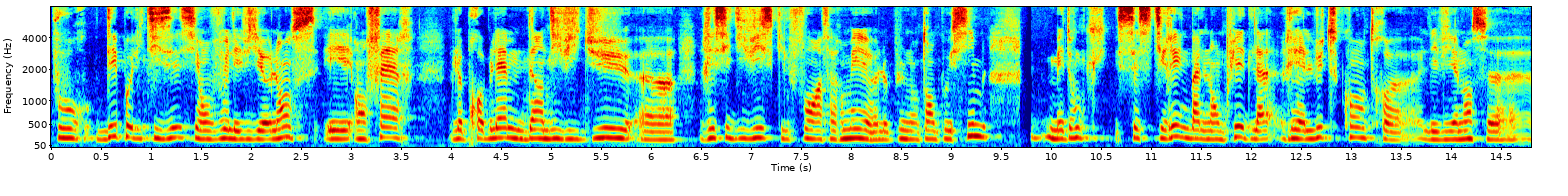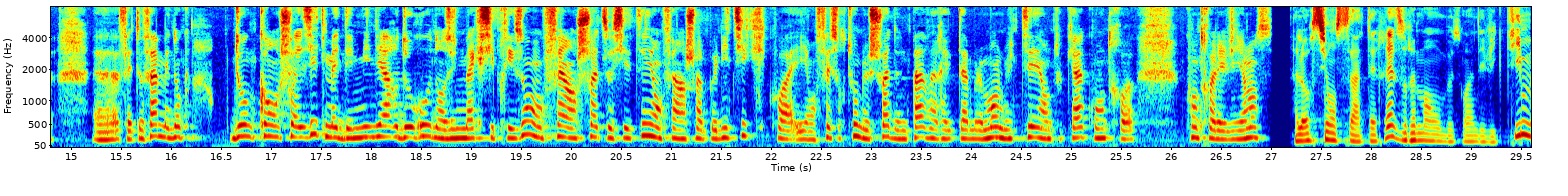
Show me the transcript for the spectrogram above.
pour dépolitiser, si on veut, les violences et en faire le problème d'individus euh, récidivistes qu'il faut enfermer euh, le plus longtemps possible. Mais donc, c'est se tirer une balle dans le pied de la réelle lutte contre les violences faites aux femmes. Et donc, donc, quand on choisit de mettre des milliards d'euros dans une maxi-prison, on fait un choix de société, on fait un choix politique, quoi. Et on fait surtout le choix de ne pas véritablement lutter, en tout cas, contre, contre les violences. Alors, si on s'intéresse vraiment aux besoins des victimes,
